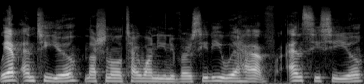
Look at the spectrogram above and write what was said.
we have NTU, National Taiwan University. We have NCCU,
